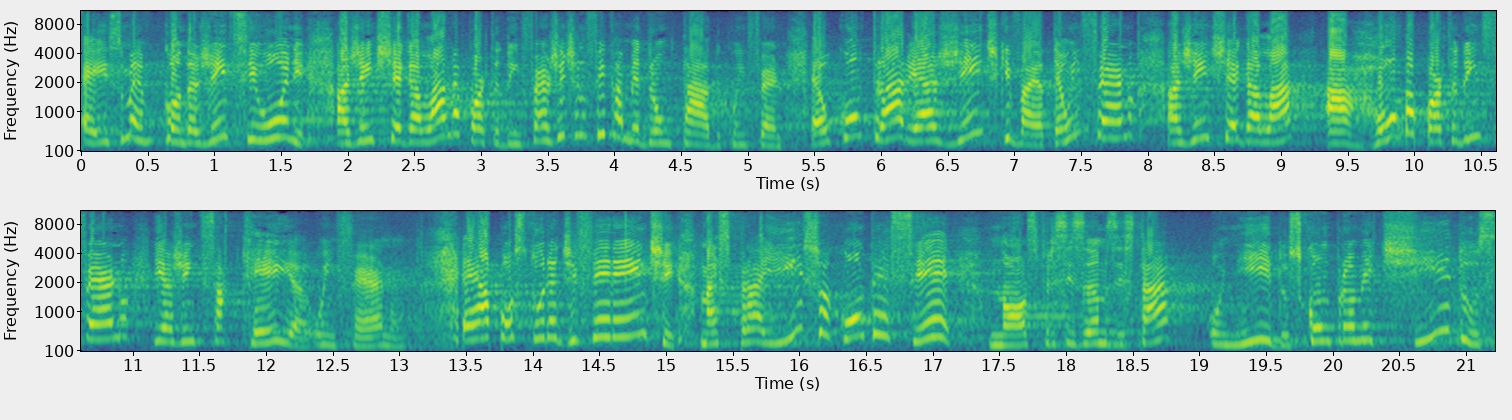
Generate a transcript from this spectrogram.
É isso mesmo. Quando a gente se une, a gente chega lá na porta do inferno, a gente não fica amedrontado com o inferno. É o contrário, é a gente que vai até o inferno, a gente chega lá, arromba a porta do inferno e a gente saqueia o inferno. É a postura diferente, mas para isso acontecer, nós precisamos estar unidos, comprometidos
